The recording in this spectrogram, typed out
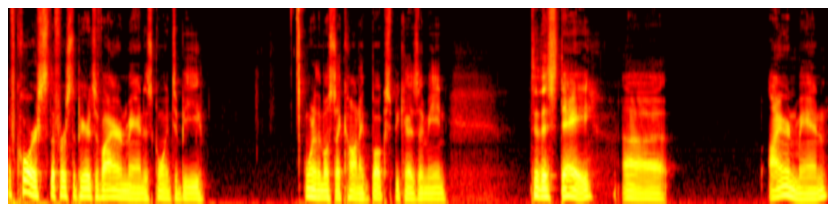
of course, the first appearance of Iron Man is going to be one of the most iconic books because I mean, to this day, uh, Iron Man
